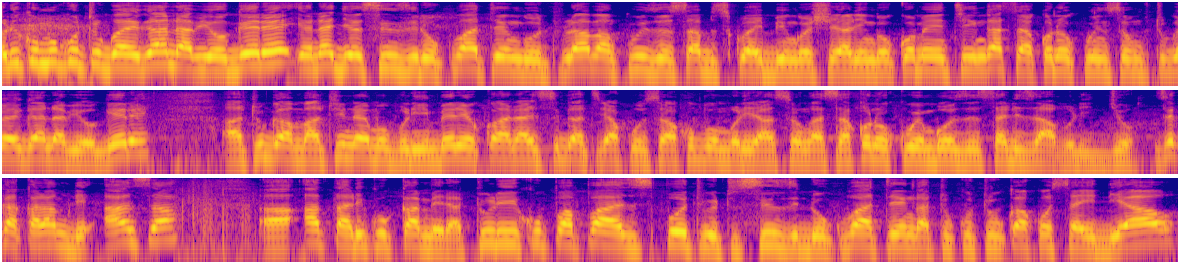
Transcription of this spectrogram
oli ku mukutu gwa uganda byogere yonna gyosinzire okuba nga otulaba nkubiza osubscribing osharinga commentinga sako nokuwinisa omukutu gwa uganda byogere atugamba tulinaye mu buli mbeera ekola nalisigatira kunsaba kuvumbulira nsonga sako nokuwa emboozi esali za bulijjo. Nze kakalamu the answer uh, atali ku kamera tuli ku papas sport wetusinzidde okuba ate nga tukutuukako side yawo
